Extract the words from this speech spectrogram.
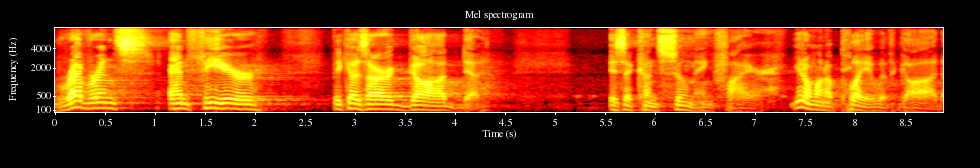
reverence and fear because our God is a consuming fire. You don't want to play with God,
